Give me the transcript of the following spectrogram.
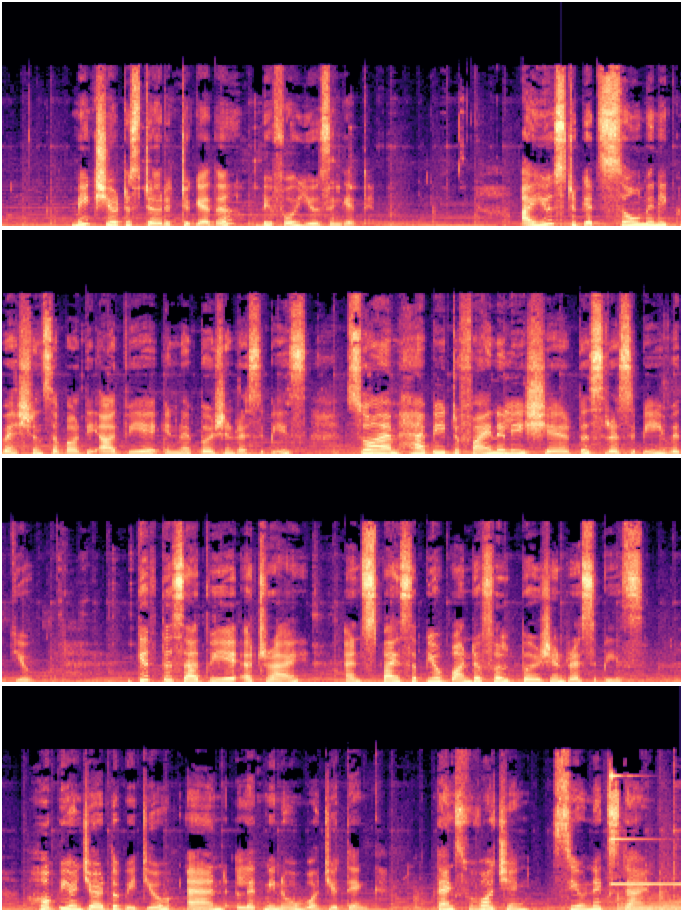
Make sure to stir it together before using it. I used to get so many questions about the advieh in my Persian recipes, so I am happy to finally share this recipe with you. Give this advieh a try and spice up your wonderful Persian recipes. Hope you enjoyed the video and let me know what you think. Thanks for watching. See you next time.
